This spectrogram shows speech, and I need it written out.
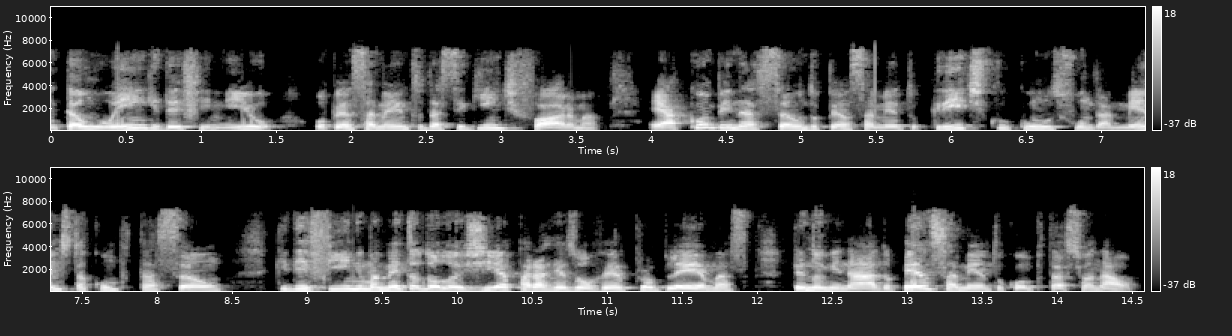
Então, Wing definiu o pensamento da seguinte forma: é a combinação do pensamento crítico com os fundamentos da computação que define uma metodologia para resolver problemas, denominado pensamento computacional.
